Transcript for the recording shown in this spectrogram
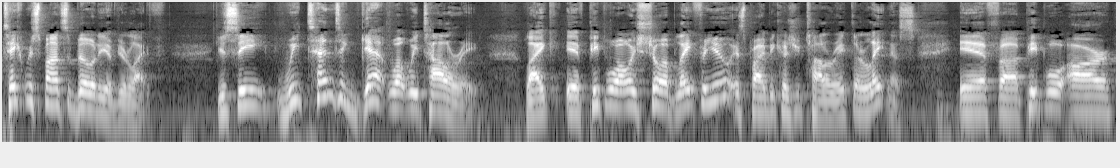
take responsibility of your life. You see, we tend to get what we tolerate. Like, if people always show up late for you, it's probably because you tolerate their lateness. If uh, people are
